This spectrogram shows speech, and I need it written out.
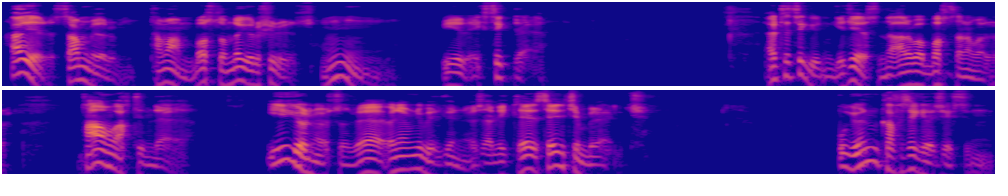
Hayır, sanmıyorum. Tamam, Boston'da görüşürüz. Hmm, bir eksikle. Ertesi gün gece yarısında araba Boston'a varır. Tam vaktinde. İyi görünüyorsunuz ve önemli bir gün. Özellikle senin için Blake. Bugün kafese gireceksin.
